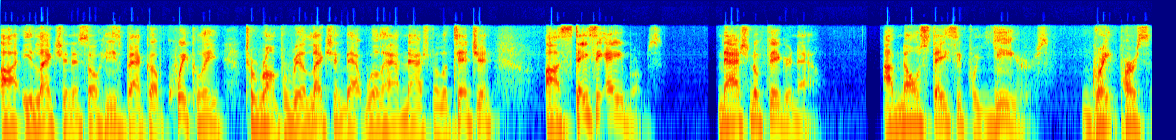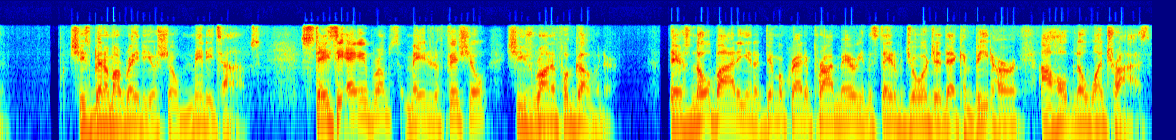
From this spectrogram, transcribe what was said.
uh, election, and so he's back up quickly to run for reelection. That will have national attention. Stacey Abrams national figure now. I've known Stacey for years. Great person. She's been on my radio show many times. Stacey Abrams made it official. She's running for governor. There's nobody in a Democratic primary in the state of Georgia that can beat her. I hope no one tries,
